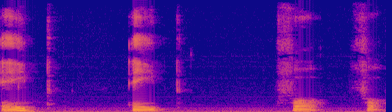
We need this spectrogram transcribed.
8844.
